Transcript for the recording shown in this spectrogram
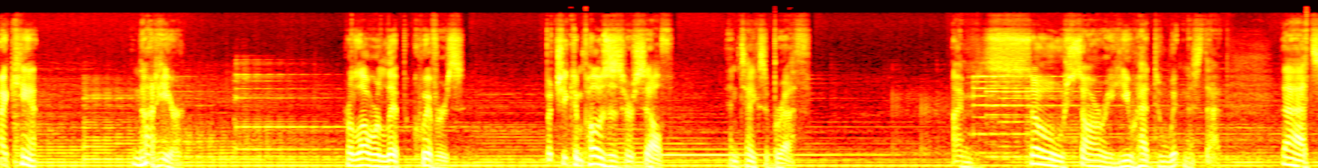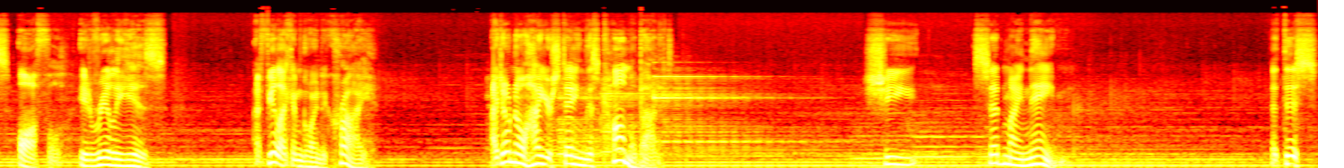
I can't. Not here. Her lower lip quivers, but she composes herself and takes a breath. I'm so sorry you had to witness that. That's awful. It really is. I feel like I'm going to cry. I don't know how you're staying this calm about it. She said my name. At this,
